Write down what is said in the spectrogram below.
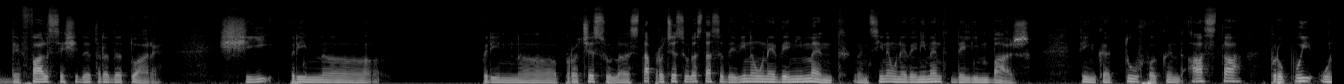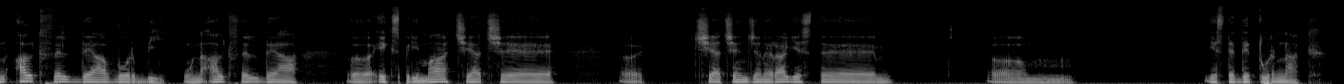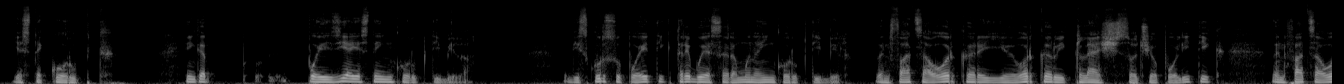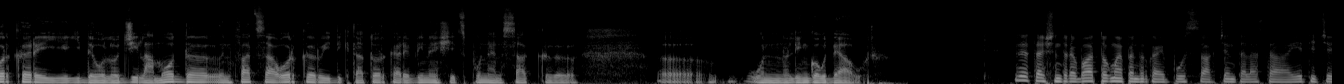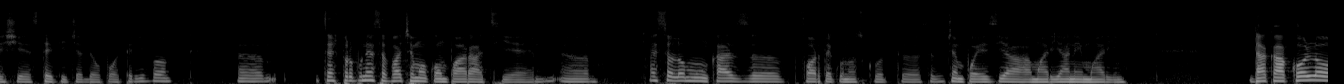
de false și de trădătoare. Și prin, uh, prin uh, procesul ăsta, procesul ăsta să devină un eveniment în sine, un eveniment de limbaj. Fiindcă tu, făcând asta, propui un alt fel de a vorbi, un alt fel de a uh, exprima ceea ce, uh, ceea ce în general este, um, este deturnat, este corupt. Fiindcă poezia este incoruptibilă. Discursul poetic trebuie să rămână incoruptibil în fața oricărei, oricărui clash sociopolitic, în fața oricărei ideologii la modă, în fața oricărui dictator care vine și îți spune în sac uh, uh, un lingou de aur. Uite, te-aș întreba, tocmai pentru că ai pus accentele astea etice și estetice deopotrivă, uh, ți-aș propune să facem o comparație. Uh, hai să luăm un caz uh, foarte cunoscut, uh, să zicem poezia Marianei Marin. Dacă acolo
